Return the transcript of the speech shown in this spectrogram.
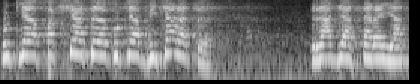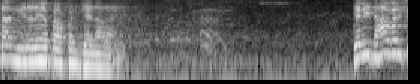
कुठल्या पक्षाचं कुठल्या विचाराचं राज्य असणार आहे याचा निर्णय पण आपण घेणार आहे. गेली दहा वर्ष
